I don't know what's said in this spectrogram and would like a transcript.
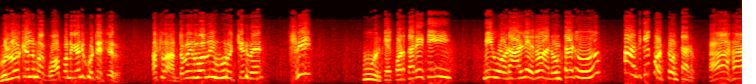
గుళ్ళోకి వెళ్ళి మా గోపన్న గాని కొట్టేశారు. అసలు అర్థమైన వాళ్ళు ఈ ఊరు వచ్చాడువే ఛీ! ఊరికే కొడతారేటి? మీ ఓడాళ్ళు ఏదో అని ఉంటాడు అందుకే కొట్టుంటారు. ఆహా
